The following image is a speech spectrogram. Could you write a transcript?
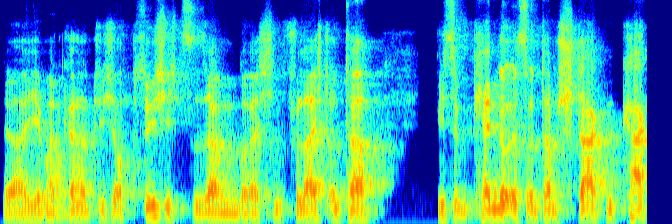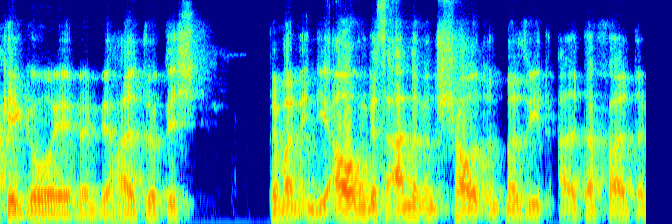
Ja, jemand genau. kann natürlich auch psychisch zusammenbrechen, vielleicht unter, wie es im Kendo ist, unter einem starken Kakegoe, wenn wir halt wirklich, wenn man in die Augen des anderen schaut und man sieht, alter Falter,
